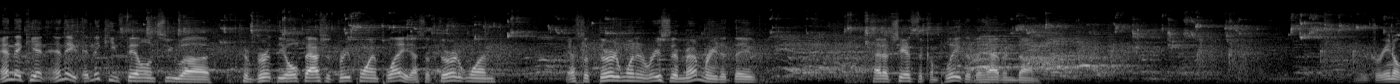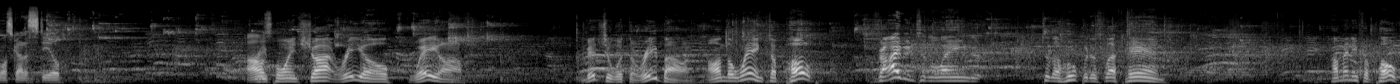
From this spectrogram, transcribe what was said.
And they can't, and they and they keep failing to uh, convert the old-fashioned three-point play. That's the third one. That's the third one in recent memory that they've had a chance to complete that they haven't done. Green almost got a steal. Three-point shot, Rijo, way off. Mitchell with the rebound on the wing to Pope, driving to the lane to, to the hoop with his left hand. How many for Pope?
